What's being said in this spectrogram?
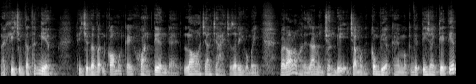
là khi chúng ta thất nghiệp thì chúng ta vẫn có một cái khoản tiền để lo trang trải cho gia đình của mình. Và đó là khoảng thời gian mình chuẩn bị cho một cái công việc hay một cái việc kinh doanh kế tiếp.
